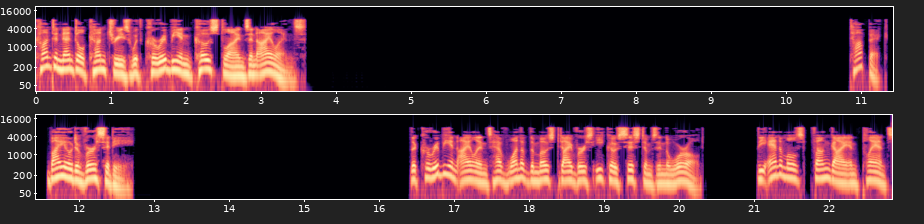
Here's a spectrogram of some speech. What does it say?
Continental countries with Caribbean coastlines and islands. Topic: Biodiversity The Caribbean islands have one of the most diverse ecosystems in the world. The animals, fungi and plants,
